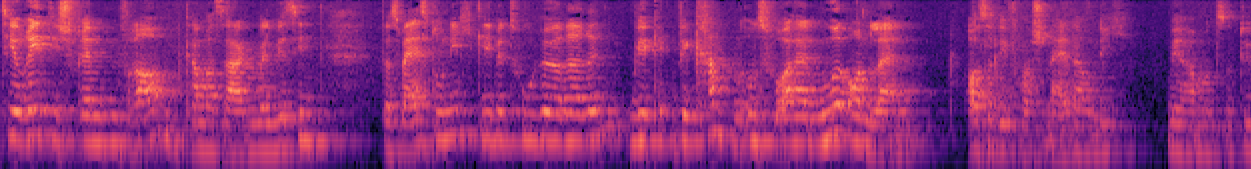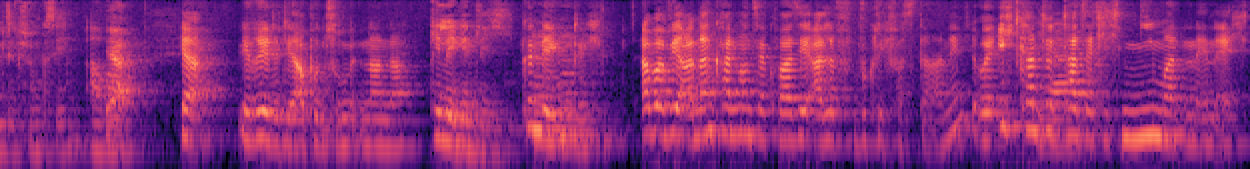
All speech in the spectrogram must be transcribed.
theoretisch fremden Frauen, kann man sagen, weil wir sind, das weißt du nicht, liebe Zuhörerin, wir, wir kannten uns vorher nur online, außer die Frau Schneider und ich. Wir haben uns natürlich schon gesehen, aber Ja. Ja, ihr redet ja ab und zu miteinander. gelegentlich. Gelegentlich. Aber wir anderen kannten uns ja quasi alle wirklich fast gar nicht. Aber ich kannte Ja. tatsächlich niemanden in echt.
